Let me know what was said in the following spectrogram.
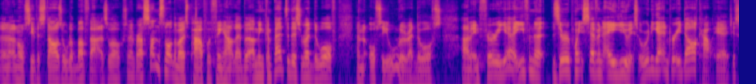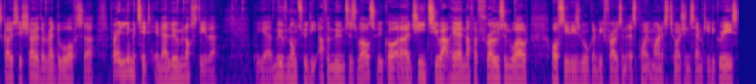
and, and, obviously the stars all above that as well. Because remember, our sun's not the most powerful thing out there, but I mean compared to this red dwarf, and also all the red dwarfs, um, in theory, yeah, even at 0.7 AU, it's already getting pretty dark out here. It just goes to show the red dwarfs are very limited in their luminosity there. But yeah, moving on to the other moons as well. So we've got uh, G2 out here, another frozen world. Obviously, these are all going to be frozen at this point, minus 270 degrees.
